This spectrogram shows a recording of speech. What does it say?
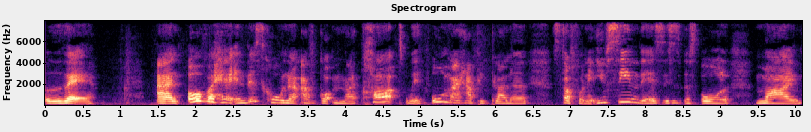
there? And over here in this corner, I've got my cart with all my Happy Planner stuff on it. You've seen this. This is just all my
